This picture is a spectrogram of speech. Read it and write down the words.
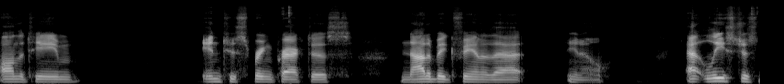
on the team into spring practice. Not a big fan of that. You know, at least just,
